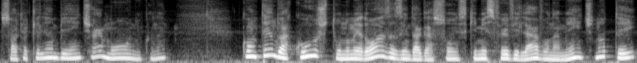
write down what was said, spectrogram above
Só que aquele ambiente harmônico, né? Contendo a custo numerosas indagações que me esfervilhavam na mente, notei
